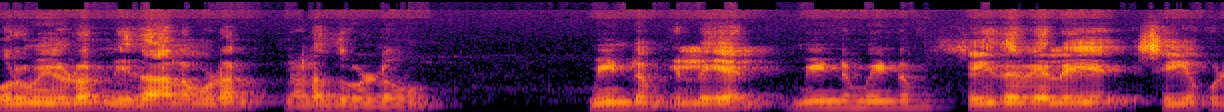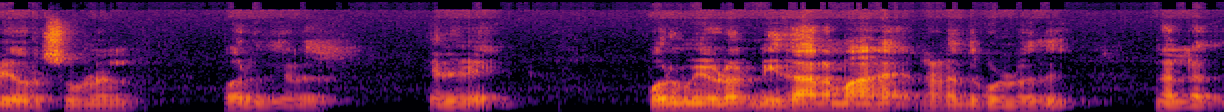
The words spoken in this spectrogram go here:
பொறுமையுடன் நிதானமுடன் நடந்து கொள்ளவும். மீண்டும் இல்லையேல் மீண்டும் மீண்டும் செய்த வேலையை செய்யக்கூடிய ஒரு சூழல் வருகிறது. எனவே பொறுமையுடன் நிதானமாக நடந்து கொள்வது நல்லது.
